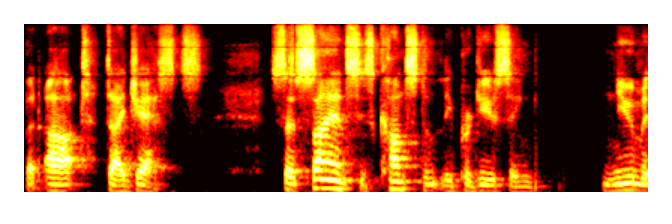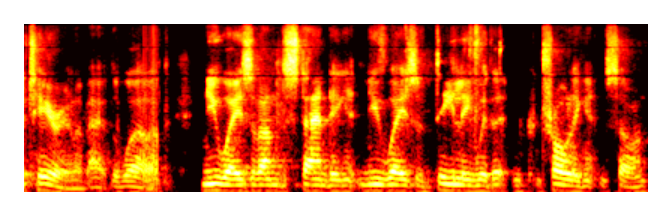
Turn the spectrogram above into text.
but art digests. So science is constantly producing new material about the world, new ways of understanding it, new ways of dealing with it and controlling it and so on.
